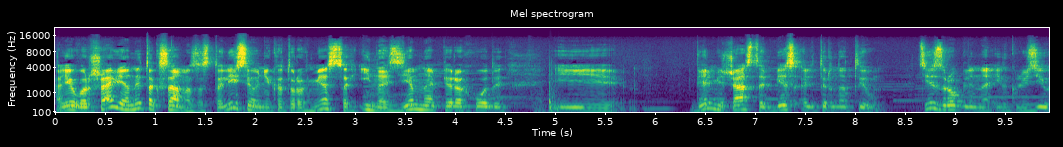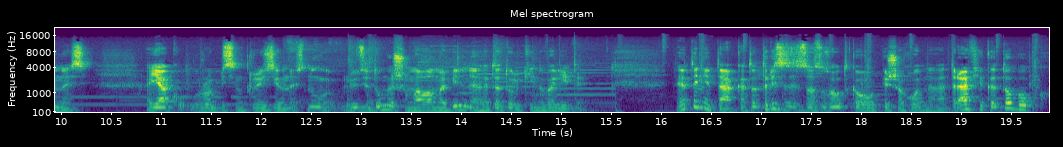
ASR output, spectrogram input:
але ў варшаве яны таксама засталіся ў некаторых месцах і наземныя пераходы і вельмі часта без альтэрнатыў ці зроблена інклюзіўнасць А як робіць інклюзіўнасць ну людзі думаюць што маламабільныя гэта толькі інваліды гэта не так это 30соткаў пешаходнага трафіка то бок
